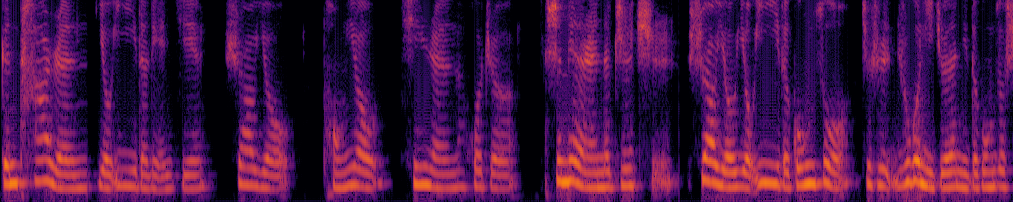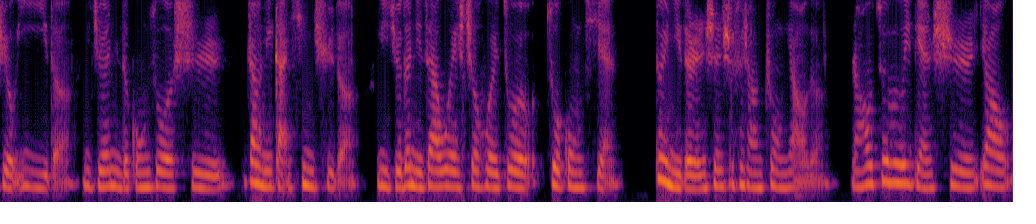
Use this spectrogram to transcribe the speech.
跟他人有意义的连接，需要有朋友、亲人或者身边的人的支持，需要有有意义的工作。就是如果你觉得你的工作是有意义的，你觉得你的工作是让你感兴趣的，你觉得你在为社会做做贡献，对你的人生是非常重要的。然后最后一点是要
